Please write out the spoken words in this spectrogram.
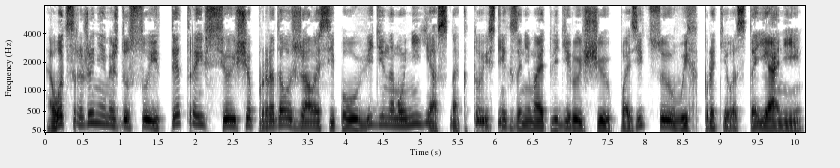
а вот сражение между Су и Тетрой все еще продолжалось, и по увиденному неясно, кто из них занимает лидирующую позицию в их противостоянии.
